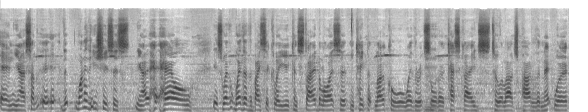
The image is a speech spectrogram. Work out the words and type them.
and you know, some, it, the, one of the issues is you know how it's whether, whether the, basically you can stabilise it and keep it local, or whether it mm. sort of cascades to a large part of the network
